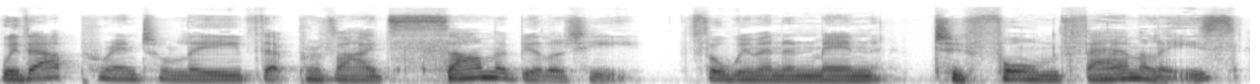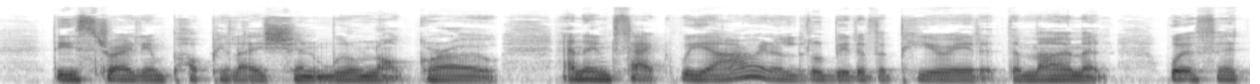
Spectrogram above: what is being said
Without parental leave that provides some ability for women and men to form families, the Australian population will not grow. And in fact, we are in a little bit of a period at the moment where, fer-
